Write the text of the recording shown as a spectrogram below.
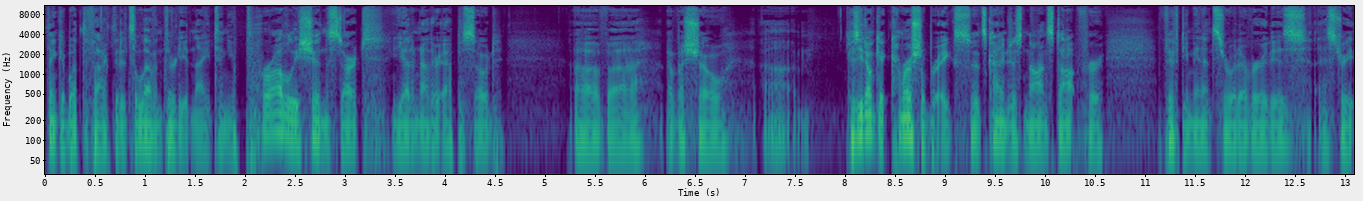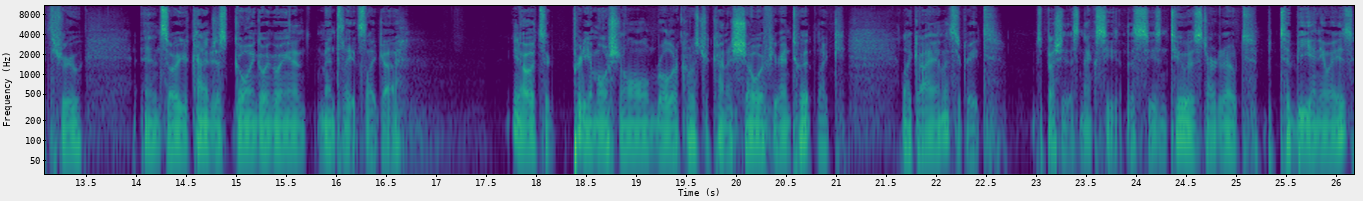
Think about the fact that it's 11:30 at night and you probably shouldn't start yet another episode of uh, of a show because um, you don't get commercial breaks, so it's kind of just nonstop for 50 minutes or whatever it is uh, straight through. And so you're kind of just going, going, going, and mentally it's like a, you know, it's a pretty emotional roller coaster kind of show if you're into it, like, like I am. It's a great, especially this next season. This season two has started out to be, anyways.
